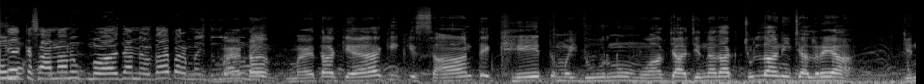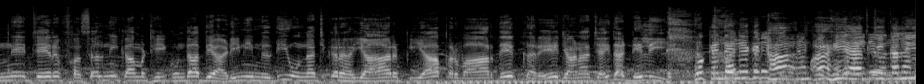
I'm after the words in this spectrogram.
ਨੂੰ ਕਿਸਾਨਾਂ ਨੂੰ ਮੁਆਵਜ਼ਾ ਮਿਲਦਾ ਹੈ ਪਰ ਮਜ਼ਦੂਰਾਂ ਮੈਂ ਨੂੰ ਤਾਂ ਮੈਂ ਤਾਂ ਕਿਹਾ ਕਿ ਕਿਸਾਨ ਤੇ ਖੇਤ ਮਜ਼ਦੂਰ ਨੂੰ ਮੁਆਵਜ਼ਾ ਜਿਨ੍ਹਾਂ ਦਾ ਚੁੱਲ੍ਹਾ ਨਹੀਂ ਚੱਲ ਰਿਹਾ ਜਿੰਨੇ ਚਿਰ ਫਸਲ ਨਹੀਂ ਕੰਮ ਠੀਕ ਹੁੰਦਾ ਦਿਹਾੜੀ ਨਹੀਂ ਮਿਲਦੀ ਉਹਨਾਂ ਚਿਰ 1000 ਰੁਪਿਆ ਪਰਿਵਾਰ ਦੇ ਘਰੇ ਜਾਣਾ ਚਾਹੀਦਾ ਡੇਲੀ ਉਹ ਕਹਿੰਦੇ ਨੇ ਕਿ ਖਾ- ਅਸੀਂ ਐਤਕੀ ਕੱਲੀ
